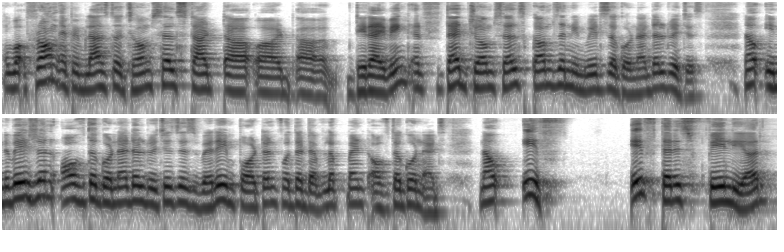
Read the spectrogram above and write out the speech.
from epiblast the germ cells start uh, uh, uh, deriving and that germ cells comes and invades the gonadal ridges. Now invasion of the gonadal ridges is very important for the development of the gonads. Now if if there is failure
